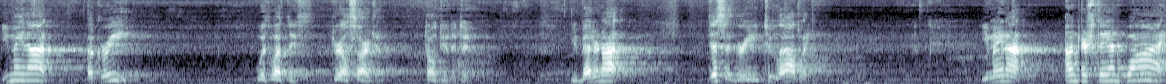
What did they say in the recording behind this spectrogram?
you may not agree with what the drill sergeant told you to do. You better not disagree too loudly. You may not understand why.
